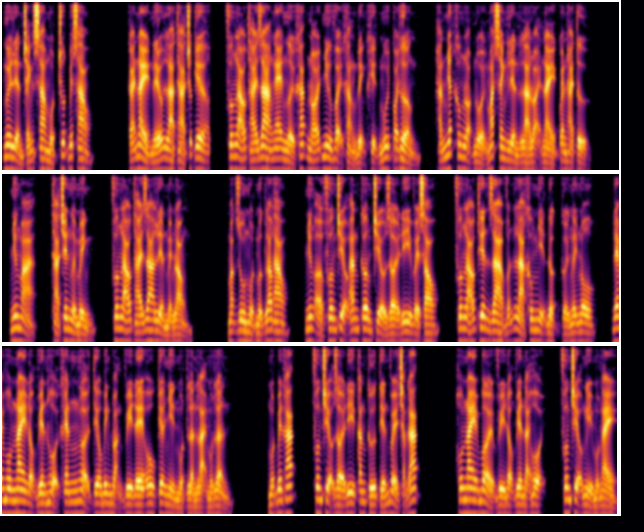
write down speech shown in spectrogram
ngươi liền tránh xa một chút biết sao? Cái này nếu là thả trước kia, phương lão thái gia nghe người khác nói như vậy khẳng định khịt mũi coi thường, hắn nhất không lọt nổi mắt xanh liền là loại này quen hải tử. Nhưng mà, thả trên người mình, phương lão thái gia liền mềm lòng. Mặc dù một mực lao thao, nhưng ở phương triệu ăn cơm chiều rời đi về sau, phương lão thiên gia vẫn là không nhịn được cười ngây ngô, đem hôm nay động viên hội khen ngợi tiêu binh đoạn video kia nhìn một lần lại một lần. Một bên khác, phương triệu rời đi căn cứ tiến về trạm gác. Hôm nay bởi vì động viên đại hội, phương triệu nghỉ một ngày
